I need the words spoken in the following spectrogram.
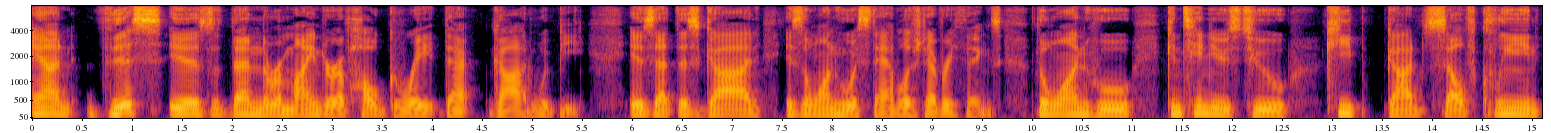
And this is then the reminder of how great that God would be is that this God is the one who established everything, the one who continues to keep God's self clean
